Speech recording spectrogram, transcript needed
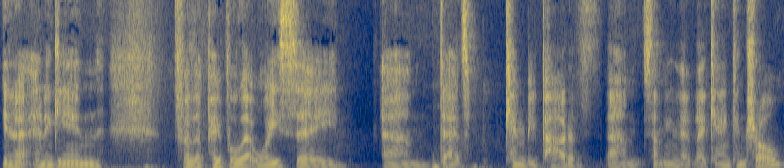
you know, and again, for the people that we see, um, that can be part of um, something that they can control.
